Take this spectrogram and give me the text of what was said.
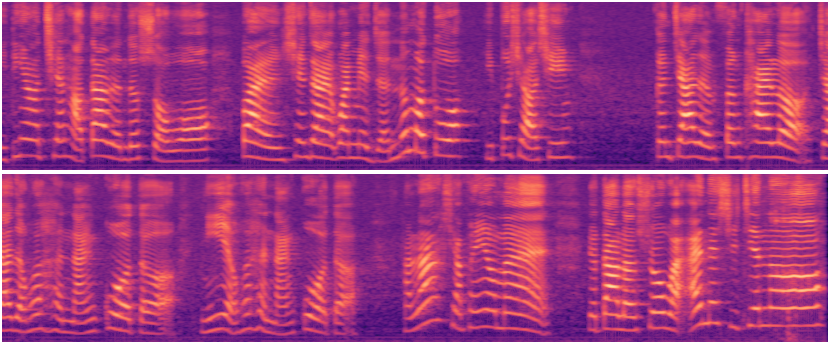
一定要牵好大人的手哦，不然现在外面人那么多，一不小心。跟家人分开了，家人会很难过的，你也会很难过的。好啦，小朋友们，又到了说晚安的时间喽。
